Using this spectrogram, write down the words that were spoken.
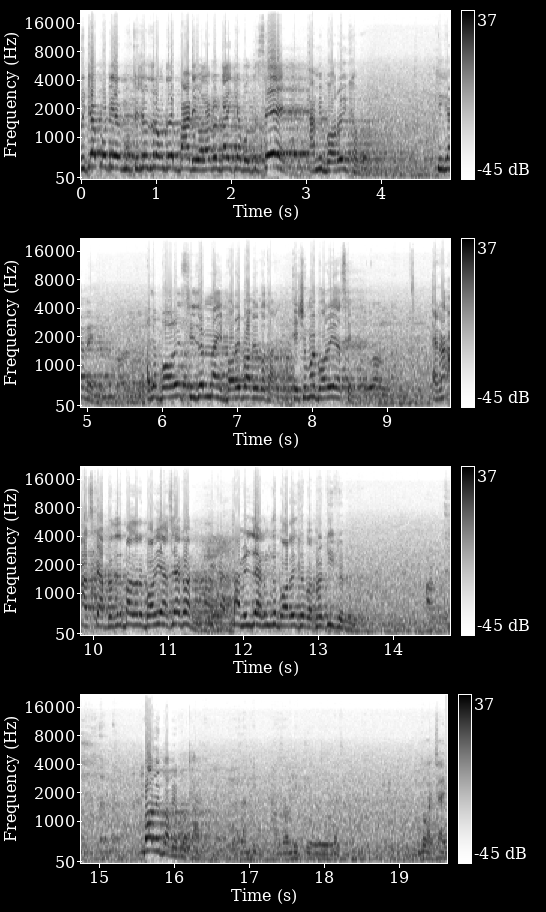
উইটা পটিয়ার মুফতি সাহেব রহমতুল্লাহ বাড়িওয়ালাটা ডাইকা বলতেছে, আমি বড়ই খাব। কি খাবে আচ্ছা বড়ের সিজন নাই বড়ই পাবে কোথায়? এই সময় বড়ই আছে। এখন আজকে আপনাদের বাজারে বড়ই আছে এখন? তা আমি যদি এখন বড়ই খাব, আপনারা কী করবেন বড়ই পাবে কোথায় চাই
